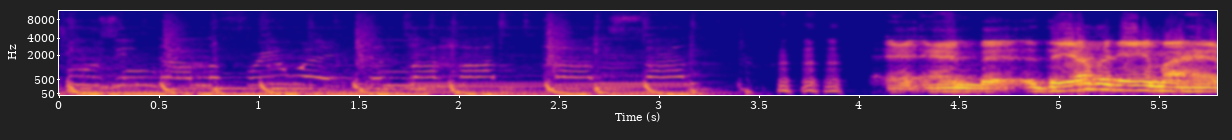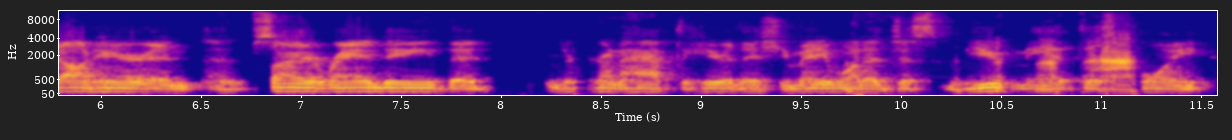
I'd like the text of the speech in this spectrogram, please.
Cruising down the freeway in the hot, hot sun. And and the other game I had on here, and I'm sorry, Randy, that you're going to have to hear this. You may want to just mute me at this point.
